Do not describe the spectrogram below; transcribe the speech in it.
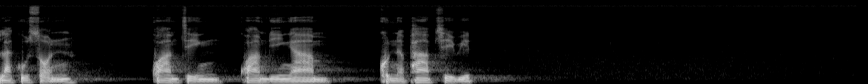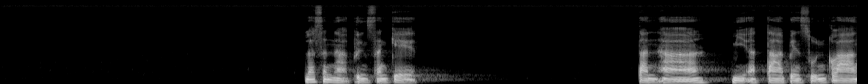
และกุศล ความจริง ความดีงาม คุณภาพชีวิต ลักษณะพึงสังเกต ตัณหามีอัตตาเป็นศูนย์กลาง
